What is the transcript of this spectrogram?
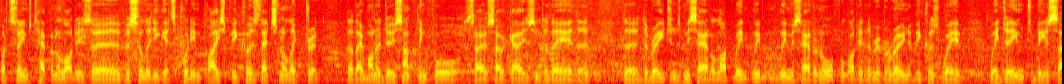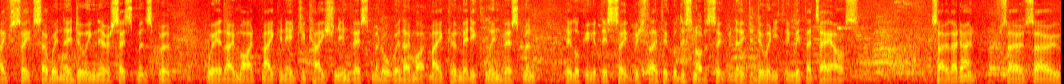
what seems to happen a lot is a facility gets put in place because that's an electorate that they want to do something for. So so it goes into there. The the, the regions miss out a lot. We, we, we miss out an awful lot in the Riverina because we're, we're deemed to be a safe seat. So when they're doing their assessments for where they might make an education investment or where they might make a medical investment, they're looking at this seat which they think, well, this is not a seat we need to do anything with, that's ours. So they don't. So, so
